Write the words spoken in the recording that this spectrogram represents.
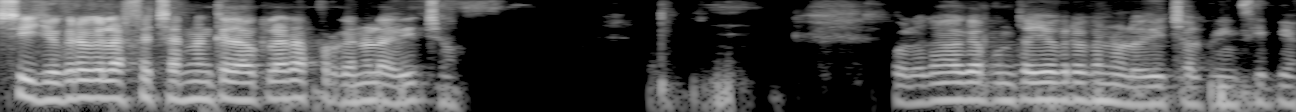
Sí, yo creo que las fechas no han quedado claras porque no lo he dicho. Pues lo tengo que apuntar, yo creo que no lo he dicho al principio.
